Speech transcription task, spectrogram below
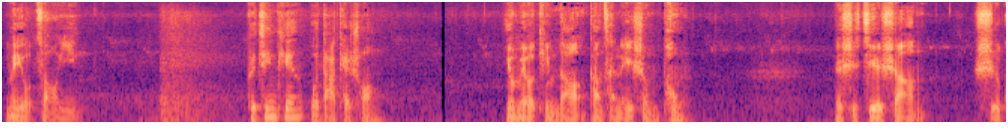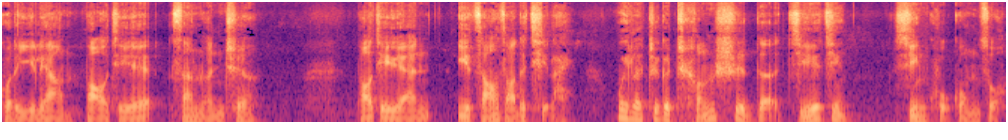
没有噪音。可今天我打开窗，有没有听到刚才那一声“砰”？那是街上驶过的一辆保洁三轮车，保洁员。一早早的起来，为了这个城市的洁净，辛苦工作。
